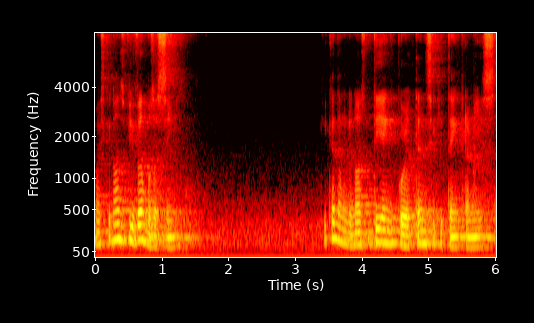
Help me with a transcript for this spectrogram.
mas que nós vivamos assim. Que cada um de nós dê a importância que tem para a missa.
